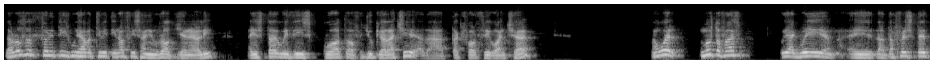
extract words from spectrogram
The road authorities, we have activity in office and in road generally. I start with this quote of Yuki Adachi, the Task Force 31 chair. And well, most of us, we agree uh, that the first step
